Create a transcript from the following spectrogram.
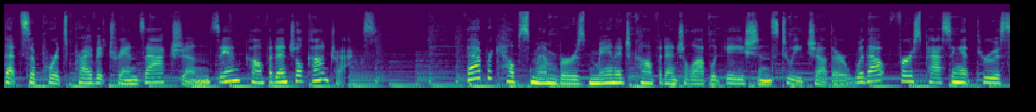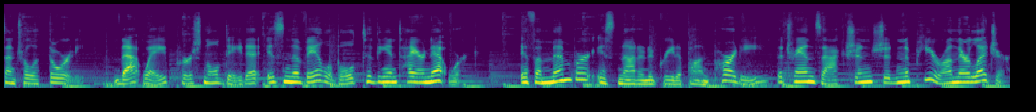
that supports private transactions and confidential contracts. Fabric helps members manage confidential obligations to each other without first passing it through a central authority. That way, personal data isn't available to the entire network. If a member is not an agreed upon party, the transaction shouldn't appear on their ledger.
